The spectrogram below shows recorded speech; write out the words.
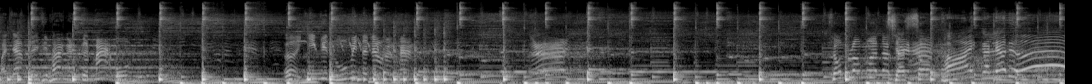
ปัญญาในสิพากันเกิดมากบุเออยีวิตหนูมีแต่แนวห่างๆเอ้ชมรมมอเตอร์ไซจะค์ส่งท้ายกันแล้วเด้อ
